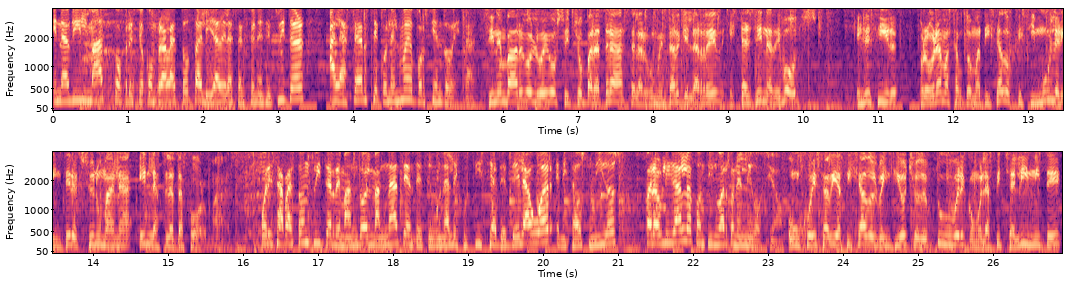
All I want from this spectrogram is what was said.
En abril, Musk ofreció comprar la totalidad de las acciones de Twitter al hacerse con el 9% de estas. Sin embargo, luego se echó para atrás al argumentar que la red está llena de bots, es decir, programas automatizados que simulan interacción humana en las plataformas. Por esa razón, Twitter demandó al magnate ante el Tribunal de Justicia de Delaware, en Estados Unidos, para obligarlo a continuar con el negocio. Un juez había fijado el 28 de octubre como la fecha límite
